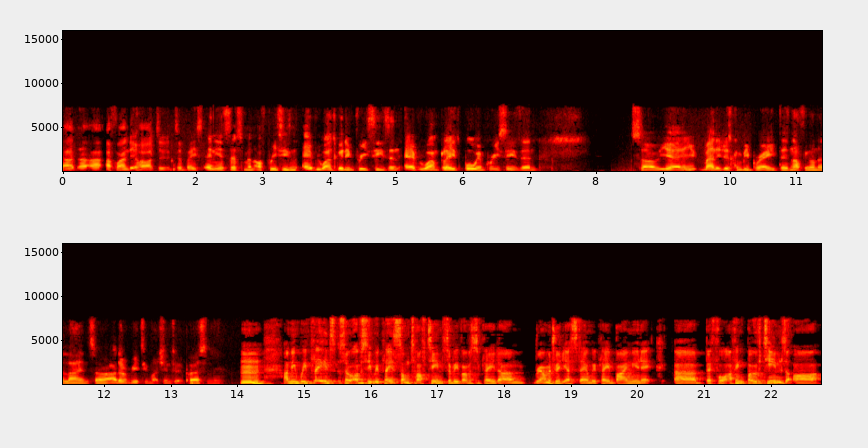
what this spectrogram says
I, I, I find it hard to, to base any assessment of preseason. Everyone's good in preseason. Everyone plays ball in preseason. So yeah, you, managers can be brave. There's nothing on the line, so I don't read too much into it personally. Mm. I mean, we played. So obviously, we played some tough teams. So we've obviously played um, Real Madrid yesterday, and we played Bayern Munich uh, before. I think both teams are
